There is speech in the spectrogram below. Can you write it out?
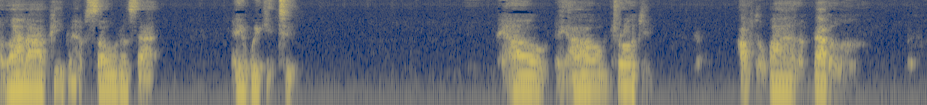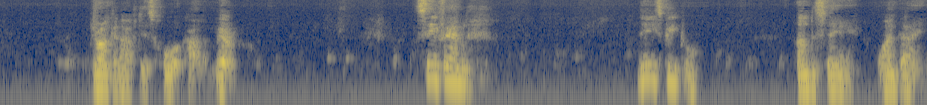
A lot of our people have sold us out. They wicked too. They all they all drunken off the wine of Babylon. Drunken off this whore called America. See, family, these people understand one thing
